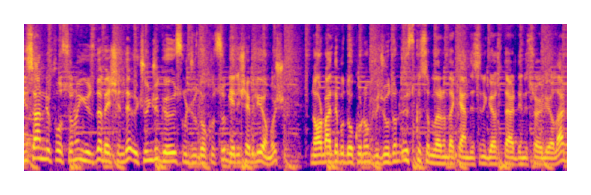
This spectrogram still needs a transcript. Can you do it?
İnsan nüfusunun %5'inde üçüncü göğüs ucu dokusu gelişebiliyormuş. Normalde bu dokunun vücudun üst kısımlarında kendisini gösterdiğini söylüyorlar.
